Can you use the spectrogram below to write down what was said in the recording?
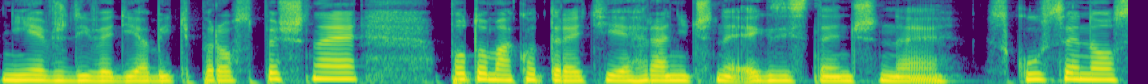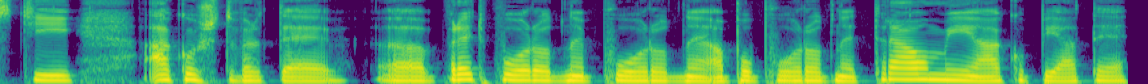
nie vždy vedia byť prospešné. Potom ako tretie hraničné existenčné skúsenosti, ako štvrté e, predpôrodné, pôrodné a popôrodné traumy a ako piaté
